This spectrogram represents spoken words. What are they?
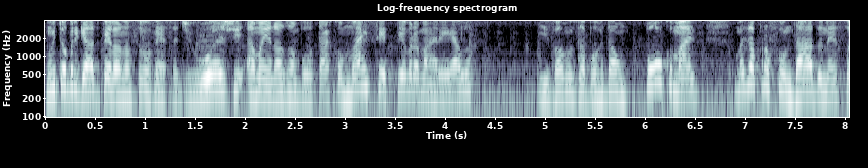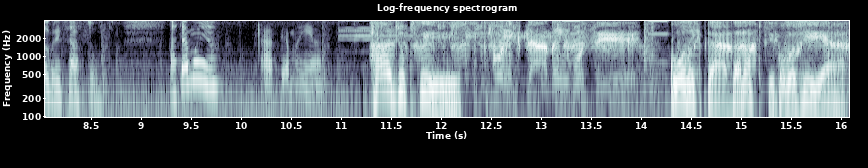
Muito obrigado pela nossa conversa de hoje. Amanhã nós vamos voltar com mais Setembro Amarelo e vamos abordar um pouco mais, mais aprofundado né, sobre esse assunto. Até amanhã. Até amanhã. Rádio Psi. Conectada em você. Conectada na psicologia.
